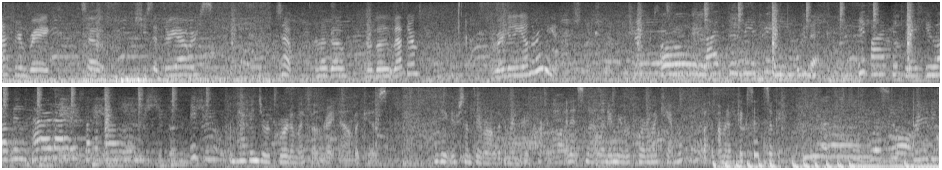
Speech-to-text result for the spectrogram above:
Bathroom break. So she said three hours. So I'm gonna go, I'm gonna go to the bathroom and we're gonna get on the road again. Oh, life could be a dream. Look at that. If I could take you up in paradise I'm having to record on my phone right now because I think there's something wrong with the memory card and it's not letting me record on my camera, but I'm gonna fix it, it's okay. Yeah, so pretty.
